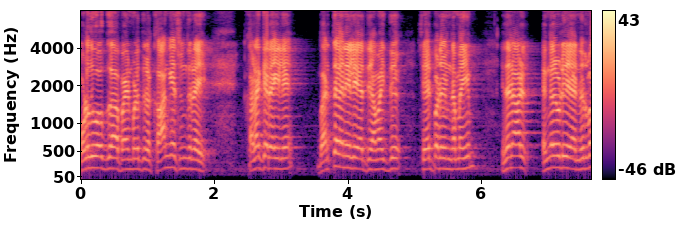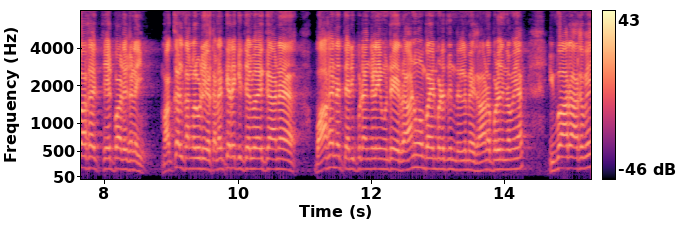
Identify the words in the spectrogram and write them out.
பொழுதுபோக்காக பயன்படுத்துகிற காங்கேசுந்தரை கடற்கரையிலே வர்த்தக நிலையத்தை அமைத்து செயற்படுகின்றமையும் இதனால் எங்களுடைய நிர்வாக செயற்பாடுகளையும் மக்கள் தங்களுடைய கடற்கரைக்கு செல்வதற்கான வாகன தரிப்பிடங்களையும் இன்றைய இராணுவம் பயன்படுத்துகின்ற நிலைமை காணப்படுகின்றமையால் இவ்வாறாகவே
